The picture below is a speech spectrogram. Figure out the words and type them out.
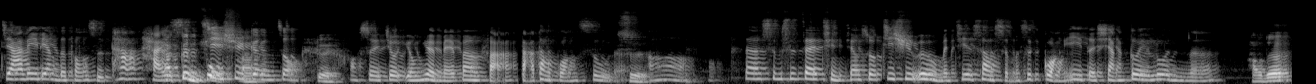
加力量的同时，它还是继续更重。啊、对，哦，所以就永远没办法达到光速了。是哦，那是不是在请教授继续为我们介绍什么是广义的相对论呢？好的，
